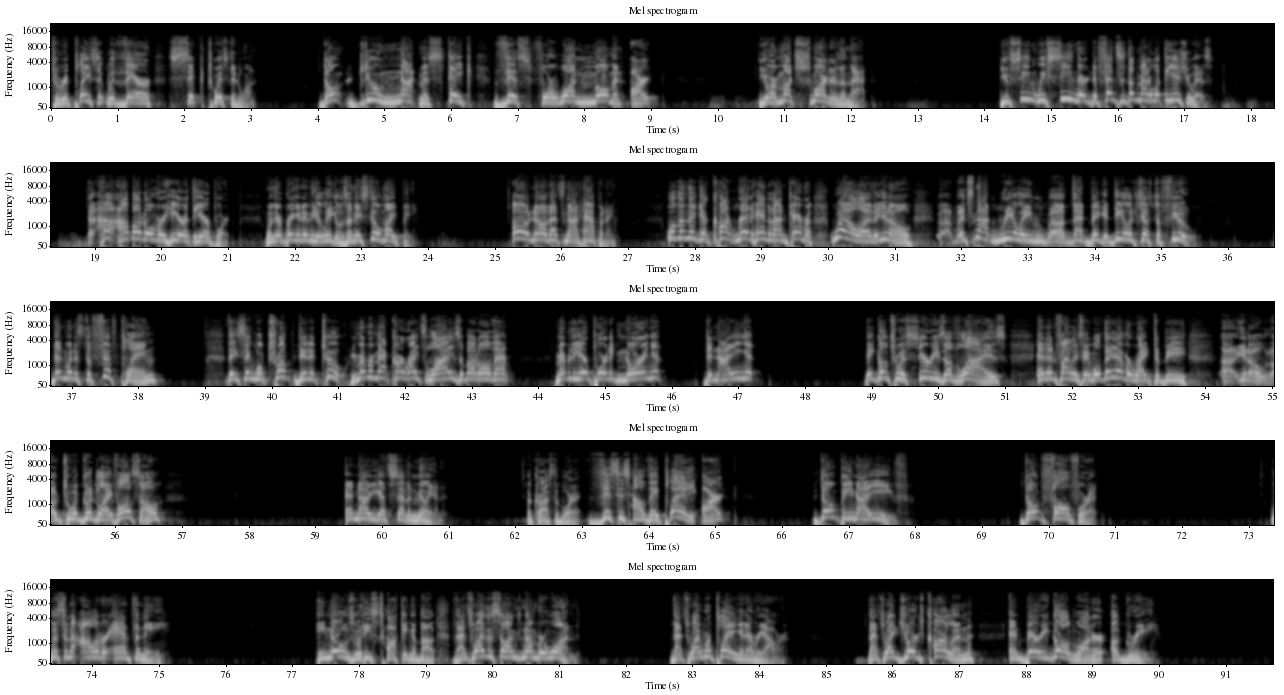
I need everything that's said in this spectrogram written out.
to replace it with their sick, twisted one. Don't do not mistake this for one moment, Art. You're much smarter than that. You've seen we've seen their defenses, doesn't matter what the issue is. How, how about over here at the airport when they're bringing in the illegals, and they still might be? Oh, no, that's not happening. Well, then they get caught red handed on camera. Well, uh, you know, uh, it's not really uh, that big a deal. It's just a few. Then when it's the fifth plane, they say, well, Trump did it too. You remember Matt Cartwright's lies about all that? Remember the airport ignoring it, denying it? They go through a series of lies and then finally say, well, they have a right to be, uh, you know, uh, to a good life also. And now you got 7 million across the border. This is how they play, Art. Don't be naive. Don't fall for it. Listen to Oliver Anthony. He knows what he's talking about. That's why the song's number one. That's why we're playing it every hour. That's why George Carlin and Barry Goldwater agree.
